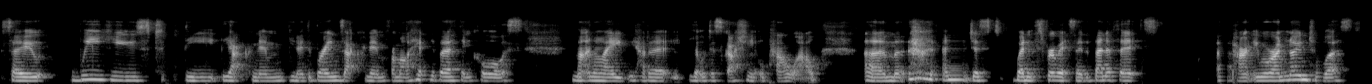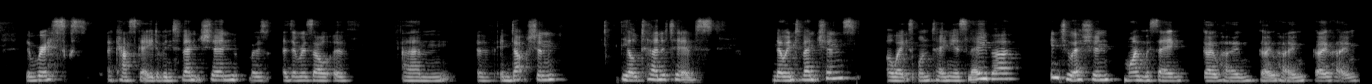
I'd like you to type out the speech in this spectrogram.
So we used the, the acronym, you know, the BRAINS acronym from our hypnobirthing course. Matt and I, we had a little discussion, a little powwow, um, and just went through it. So the benefits apparently were unknown to us. The risks, a cascade of intervention was as a result of um, of induction, the alternatives, no interventions, await spontaneous labour, intuition, mine was saying, go home, go home, go home,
